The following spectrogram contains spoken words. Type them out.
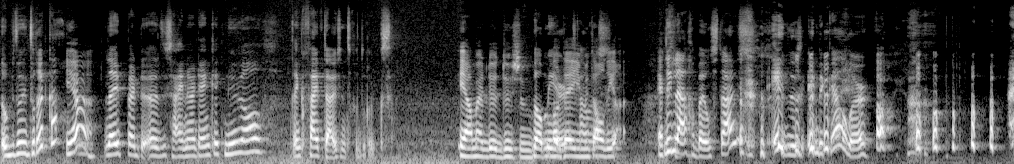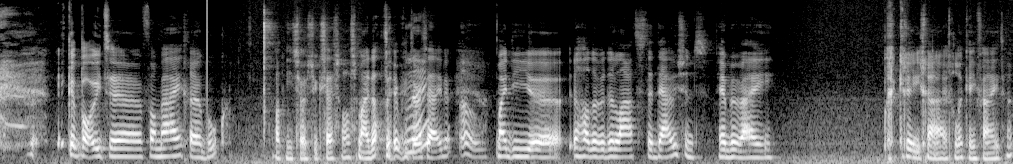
Bedoel je drukken? Ja, Nee, per, de- er zijn er denk ik nu al, denk ik 5000 gedrukt. ja maar de, dus Wel meer, wat deed je met al die... extra- Die lagen bij ons thuis, in de, in de kelder. Ik heb ooit eh, van mijn eigen boek, wat niet zo succes was, maar dat heb ik Nee? terzijde. Oh. Maar die eh, hadden we de laatste duizend, hebben wij gekregen eigenlijk in feite.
